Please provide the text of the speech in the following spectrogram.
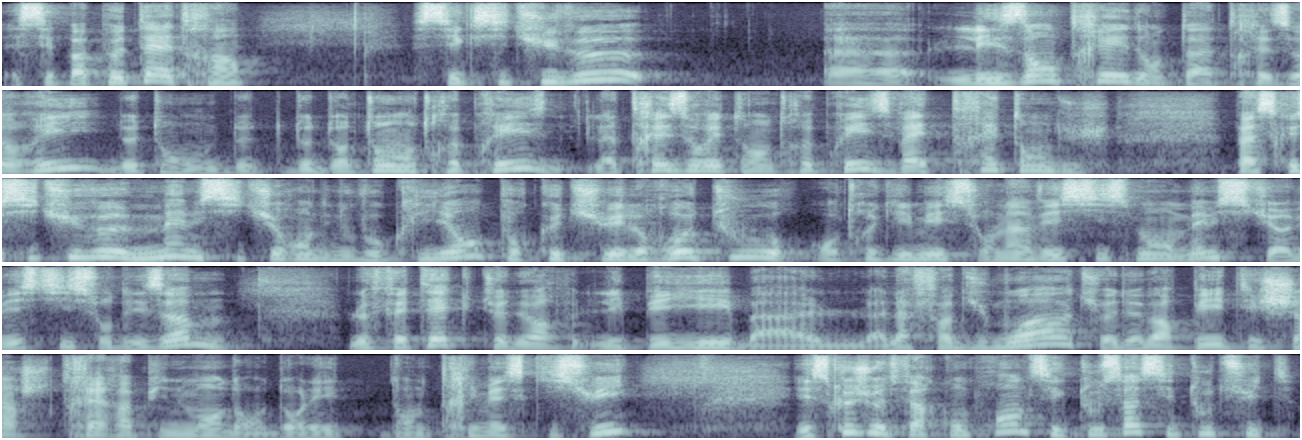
et c'est pas peut-être, hein, c'est que si tu veux, euh, les entrées dans ta trésorerie, de ton, dans ton entreprise, la trésorerie de ton entreprise va être très tendue. Parce que si tu veux, même si tu rends des nouveaux clients, pour que tu aies le retour, entre guillemets, sur l'investissement, même si tu investis sur des hommes, le fait est que tu vas devoir les payer bah, à la fin du mois, tu vas devoir payer tes charges très rapidement dans, dans, les, dans le trimestre qui suit. Et ce que je veux te faire comprendre, c'est que tout ça, c'est tout de suite.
